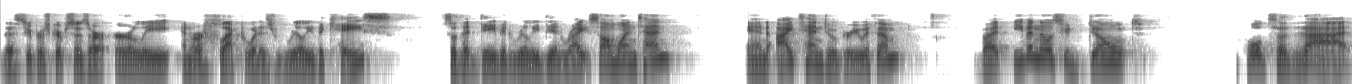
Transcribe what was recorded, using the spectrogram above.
the superscriptions are early and reflect what is really the case, so that David really did write Psalm 110. And I tend to agree with him. But even those who don't hold to that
